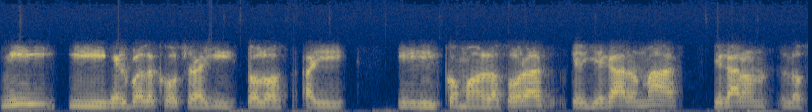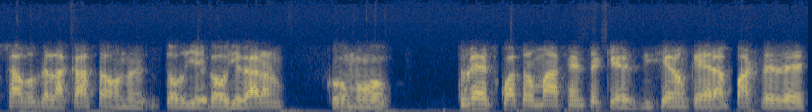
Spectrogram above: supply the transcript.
mi y el brother culture allí, solos allí. Y como a las horas que llegaron más, llegaron los chavos de la casa donde todo llegó, llegaron como tres, cuatro más gente que dijeron que eran parte de,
